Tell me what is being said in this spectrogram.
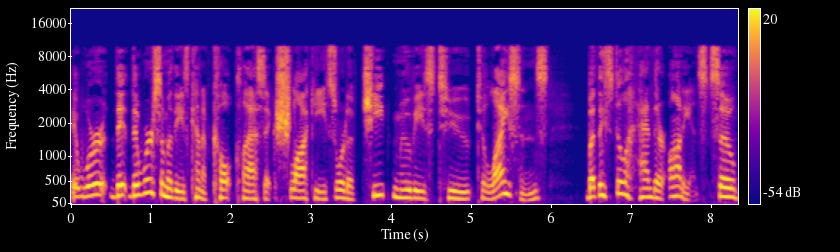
it were, th there were some of these kind of cult classic schlocky sort of cheap movies to, to license, but they still had their audience. So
